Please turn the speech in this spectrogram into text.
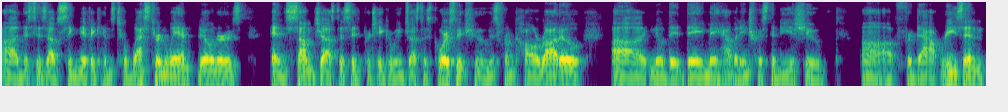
uh, this is of significance to Western landowners and some justices, particularly Justice Gorsuch, who is from Colorado, uh, you know, they, they may have an interest in the issue uh, for that reason.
